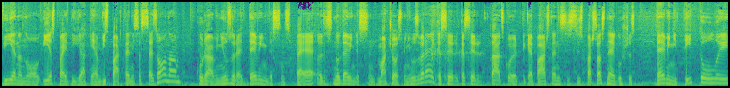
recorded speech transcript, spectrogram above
viena no iespaidīgākajām vispār tenisa sezonām, kurā viņi uzvarēja 90, spēles, nu, 90 mačos. Viņi uzvarēja, kas ir, kas ir tāds, ko ir tikai pāris tenisisti vispār sasniegušas. 9 tituli,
